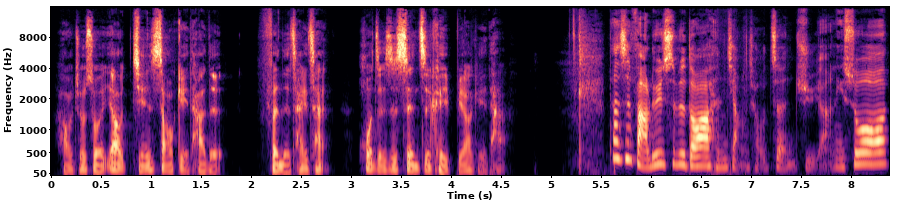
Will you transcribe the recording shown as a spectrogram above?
好，就说要减少给他的分的财产，或者是甚至可以不要给他。但是法律是不是都要很讲求证据啊？你说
